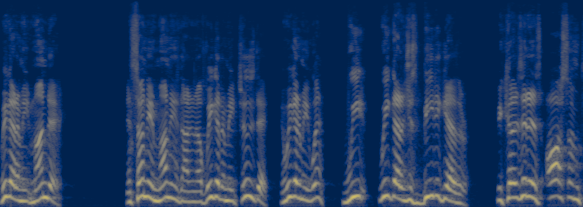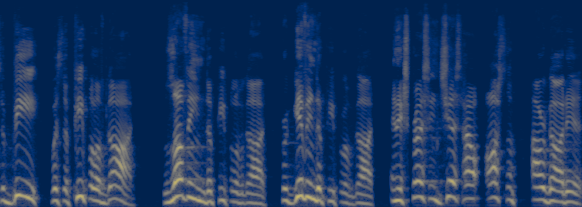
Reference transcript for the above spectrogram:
we got to meet Monday. And Sunday and Monday is not enough. We got to meet Tuesday. And we got to meet Wednesday. We, we got to just be together because it is awesome to be with the people of God, loving the people of God, forgiving the people of God, and expressing just how awesome our God is.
